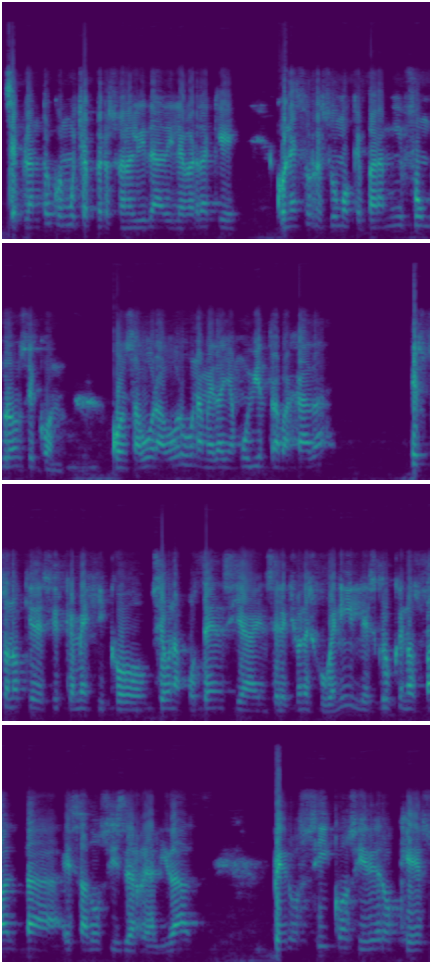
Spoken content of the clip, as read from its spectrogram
se plantó con mucha personalidad y la verdad que con eso resumo que para mí fue un bronce con, con sabor a oro, una medalla muy bien trabajada. Es esto no quiere decir que México sea una potencia en selecciones juveniles, creo que nos falta esa dosis de realidad, pero sí considero que es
